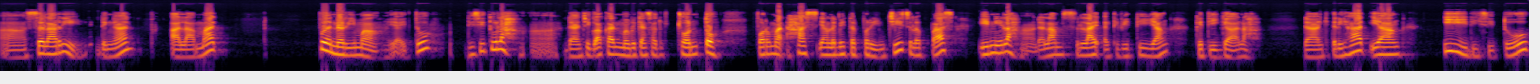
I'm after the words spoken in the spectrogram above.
uh, selari dengan alamat penerima iaitu di situlah ha, dan cikgu akan memberikan satu contoh format khas yang lebih terperinci selepas inilah ha, dalam slide aktiviti yang ketiga lah. Dan kita lihat yang E di situ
